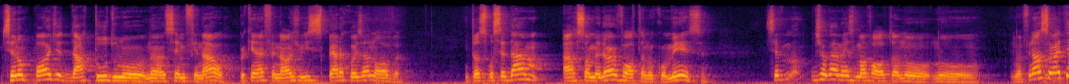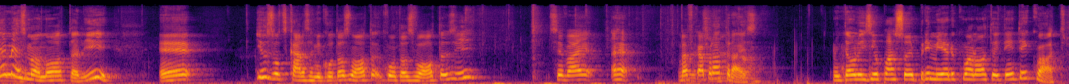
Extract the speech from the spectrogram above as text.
você não pode dar tudo no- na semifinal, porque na final o juiz espera coisa nova. Então se você dá a sua melhor volta no começo, você jogar a mesma volta no, no, no final, você vai ter a mesma nota ali, é, e os outros caras também contam as notas, contam as voltas e você vai, é, vai ficar pra trás. Então o Luizinho passou em primeiro com uma nota 84.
